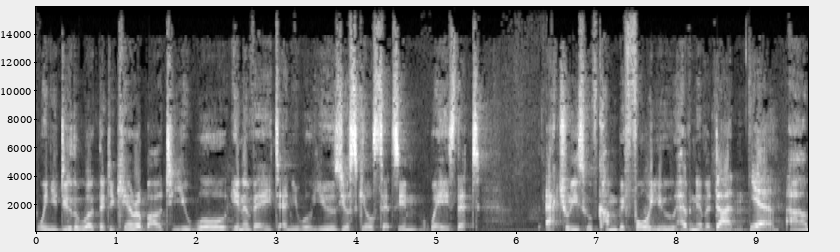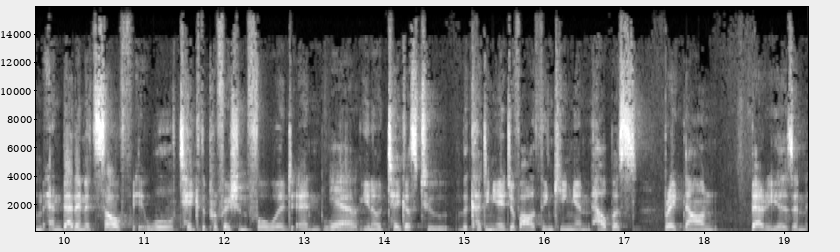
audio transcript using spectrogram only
when you do the work that you care about, you will innovate and you will use your skill sets in ways that actuaries who've come before you have never done. Yeah. Um, and that in itself it will take the profession forward and will, Yeah. you know, take us to the cutting edge of our thinking and help us break down barriers and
